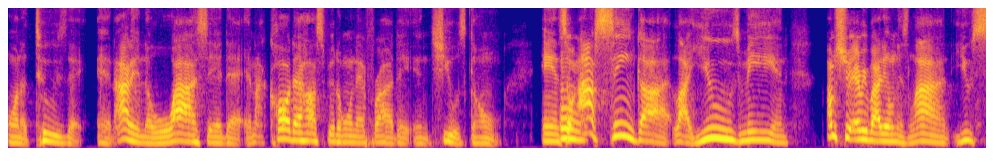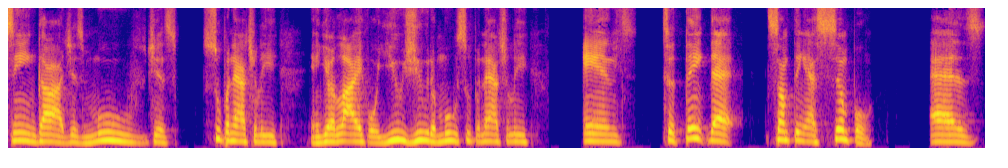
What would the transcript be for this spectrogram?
on a Tuesday. And I didn't know why I said that. And I called that hospital on that Friday and she was gone. And so mm. I've seen God like use me, and I'm sure everybody on this line, you've seen God just move just supernaturally in your life or use you to move supernaturally. And to think that something as simple as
